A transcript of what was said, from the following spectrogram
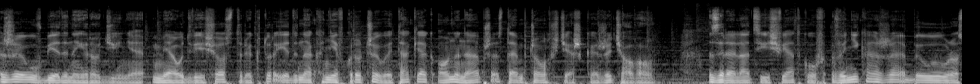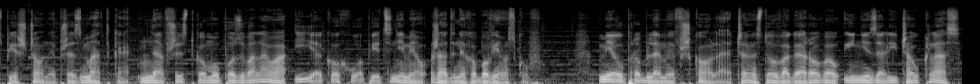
Żył w biednej rodzinie, miał dwie siostry, które jednak nie wkroczyły tak jak on na przestępczą ścieżkę życiową. Z relacji świadków wynika, że był rozpieszczony przez matkę, na wszystko mu pozwalała i jako chłopiec nie miał żadnych obowiązków. Miał problemy w szkole, często wagarował i nie zaliczał klas.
